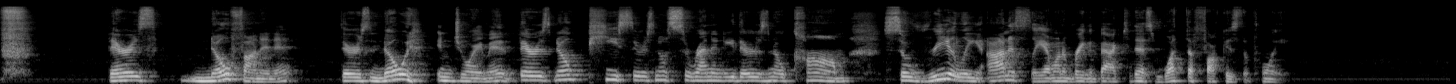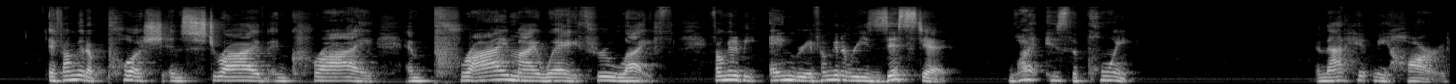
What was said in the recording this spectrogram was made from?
there is no fun in it. There is no enjoyment. There is no peace. There is no serenity. There is no calm. So, really, honestly, I want to bring it back to this what the fuck is the point? If I'm going to push and strive and cry and pry my way through life, if I'm going to be angry, if I'm going to resist it, what is the point? And that hit me hard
